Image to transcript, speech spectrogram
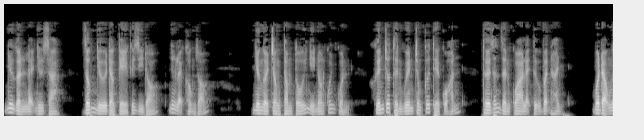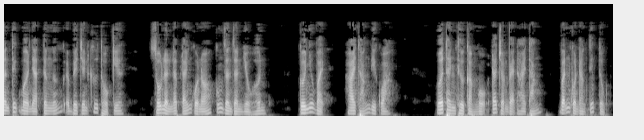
như gần lại như xa, giống như đang kể cái gì đó, nhưng lại không rõ. Nhưng ở trong tăm tối nỉ non quanh quẩn, khiến cho thần nguyên trong cơ thể của hắn thời gian dần qua lại tự vận hành. Một đạo ngân tích mờ nhạt tương ứng ở bên trên khư thổ kia số lần lấp lánh của nó cũng dần dần nhiều hơn. Cứ như vậy hai tháng đi qua. Hứa thành thư cảm ngộ đã trọn vẹn hai tháng vẫn còn đang tiếp tục.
